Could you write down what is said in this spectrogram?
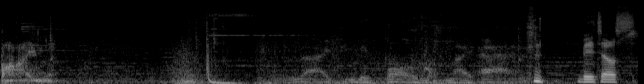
Fine. Right in the palm of my hand. Beatles.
